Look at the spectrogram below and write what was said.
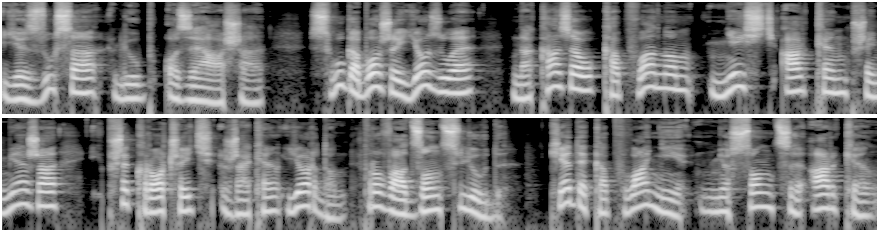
Jezusa lub Ozeasza. Sługa Boży Jozue nakazał kapłanom nieść Arkę Przymierza i przekroczyć rzekę Jordan, prowadząc lud. Kiedy kapłani niosący Arkę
